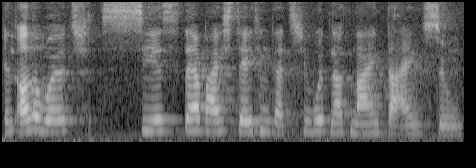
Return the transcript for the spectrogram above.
In other words, she is thereby stating that she would not mind dying soon.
